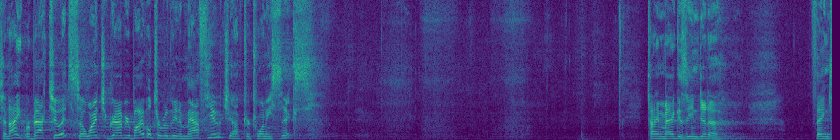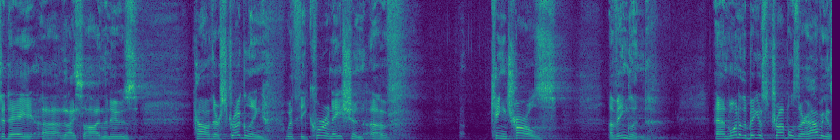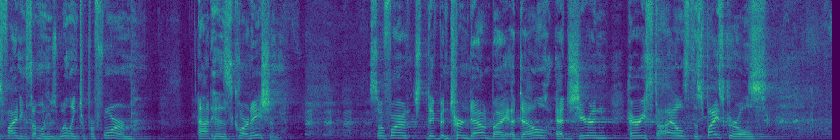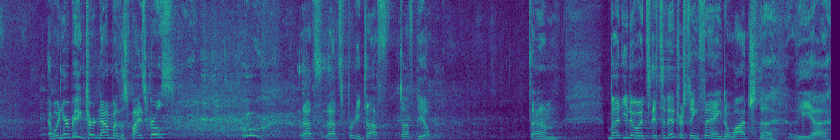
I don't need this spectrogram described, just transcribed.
Tonight, we're back to it. So, why don't you grab your Bible, turn with me to Matthew chapter 26. Time magazine did a thing today uh, that I saw in the news how they're struggling with the coronation of King Charles of England. And one of the biggest troubles they're having is finding someone who's willing to perform at his coronation. So far, they've been turned down by Adele, Ed Sheeran, Harry Styles, the Spice Girls. And when you're being turned down by the Spice Girls, whew, that's, that's pretty tough, tough deal. Um, but you know, it's, it's an interesting thing to watch the, the uh,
